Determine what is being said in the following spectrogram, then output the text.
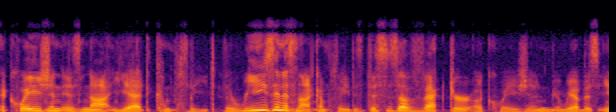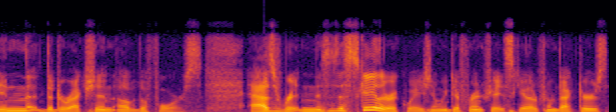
equation is not yet complete. The reason it's not complete is this is a vector equation. We have this in the direction of the force. As written, this is a scalar equation. We differentiate scalar from vectors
